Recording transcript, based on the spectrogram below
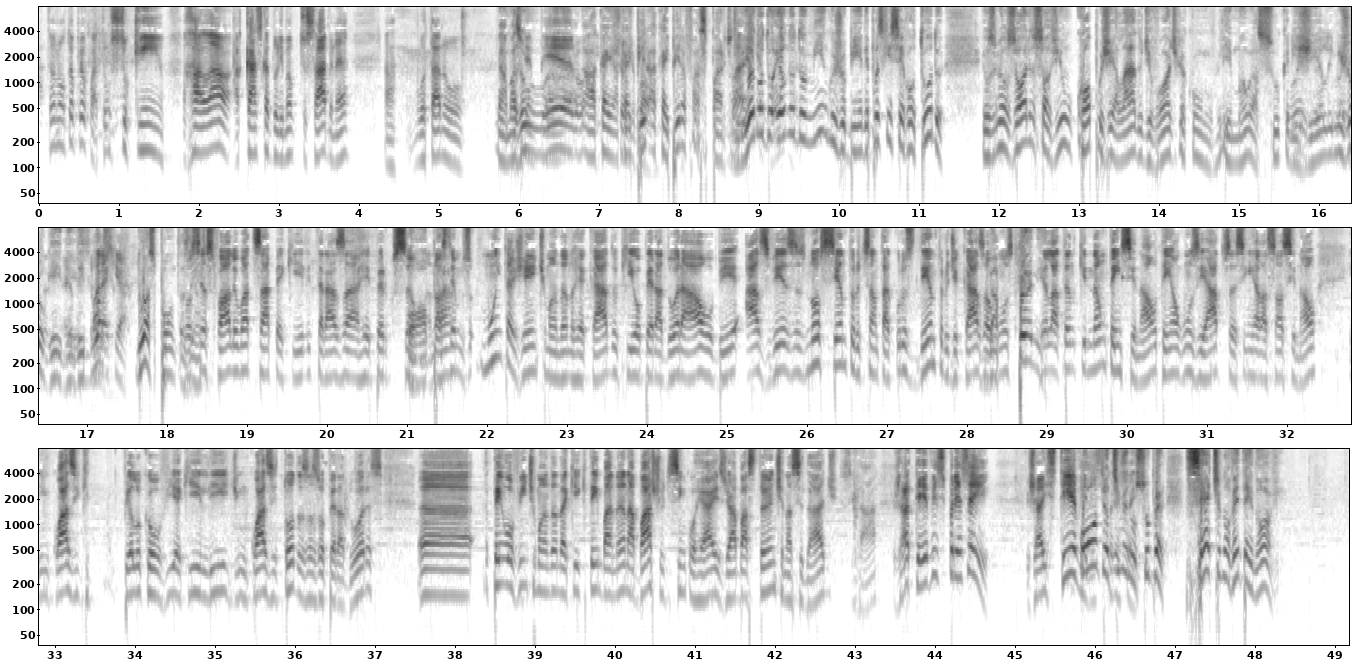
Então não estou preocupado. Tem um suquinho, ralar a casca do limão que tu sabe, né? Ah, botar no, Não, mas o tempero, a, a a caipira, a caipira faz parte. né? Eu no, é do- eu no domingo, Jubinha, depois que encerrou tudo, os meus olhos só viam um copo gelado de vodka com limão, açúcar e gelo e me joguei dentro. Dei duas, aqui, duas pontas Vocês dentro. falam e o WhatsApp aqui, ele traz a repercussão. Opa. Nós temos muita gente mandando recado que operadora A ou B, às vezes no centro de Santa Cruz, dentro de casa, Da alguns pane. relatando que não tem sinal, tem alguns hiatos assim em relação a sinal, em quase que, pelo que eu vi aqui, li de- em quase todas as operadoras. Ah, tem ouvinte mandando aqui que tem banana abaixo de cinco reais já bastante na cidade. Tá? Já teve esse preço aí. Já esteve Ontem eu tive preço no aí. Super 7,99.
